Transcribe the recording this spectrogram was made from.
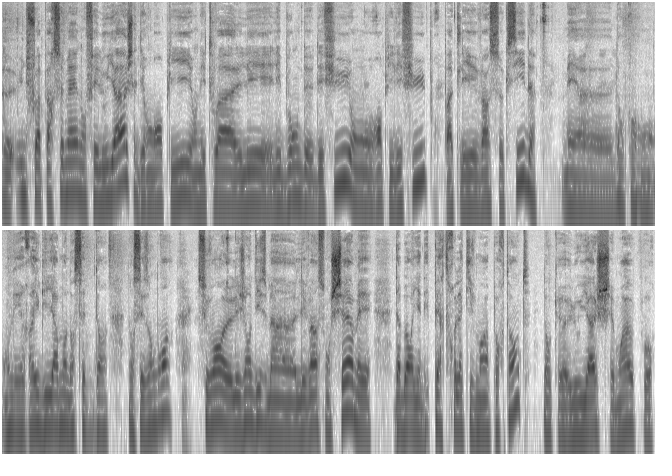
Euh, une fois par semaine, on fait louillage, c'est-à-dire on remplit, on nettoie les, les bondes des fûts, on remplit les fûts pour pas que les vins s'oxydent. Mais euh, donc on, on est régulièrement dans, cette, dans, dans ces endroits. Ouais. Souvent euh, les gens disent ben les vins sont chers, mais d'abord il y a des pertes relativement importantes. Donc euh, louillage chez moi pour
